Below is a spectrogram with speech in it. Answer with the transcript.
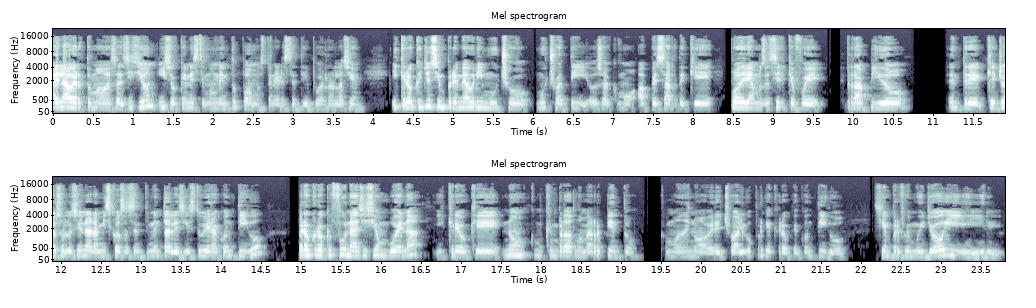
el haber tomado esa decisión hizo que en este momento podamos tener este tipo de relación. Y creo que yo siempre me abrí mucho, mucho a ti, o sea, como a pesar de que podríamos decir que fue rápido entre que yo solucionara mis cosas sentimentales y estuviera contigo, pero creo que fue una decisión buena y creo que no, como que en verdad no me arrepiento como de no haber hecho algo porque creo que contigo siempre fui muy yo y,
